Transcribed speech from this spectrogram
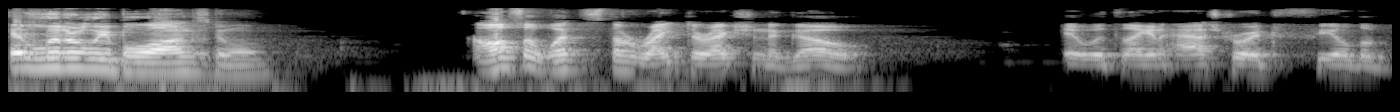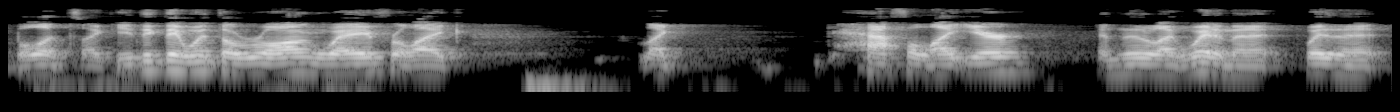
It literally belongs to him. also, what's the right direction to go? It was like an asteroid field of bullets. Like, you think they went the wrong way for like, like half a light year, and then they're like, "Wait a minute, wait a minute,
